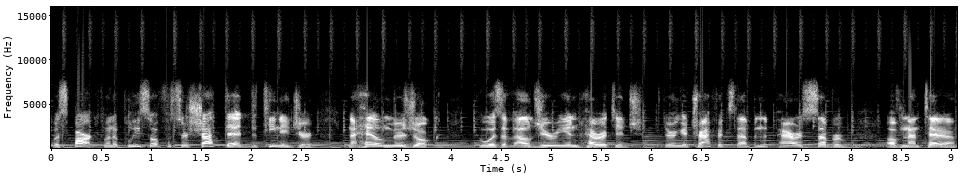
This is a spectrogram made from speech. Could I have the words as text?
was sparked when a police officer shot dead the teenager Nahel Merzouk, who was of Algerian heritage, during a traffic stop in the Paris suburb of Nanterre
